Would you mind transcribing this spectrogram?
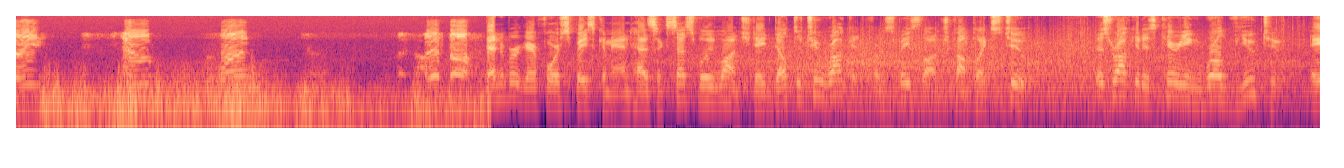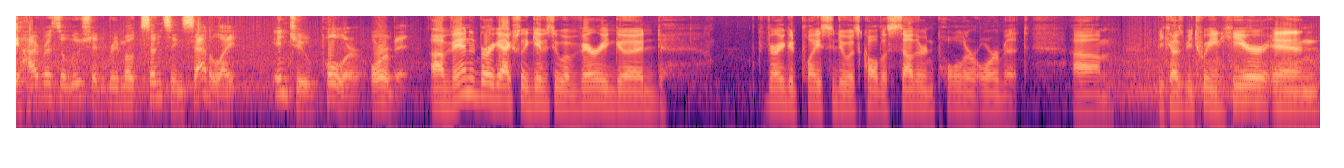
three, two, one. Lift off. Vandenberg Air Force Space Command has successfully launched a Delta II rocket from Space Launch Complex 2. This rocket is carrying Worldview 2, a high-resolution remote sensing satellite, into polar orbit. Uh, Vandenberg actually gives you a very good, very good place to do what's called a southern polar orbit. Um, because between here and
